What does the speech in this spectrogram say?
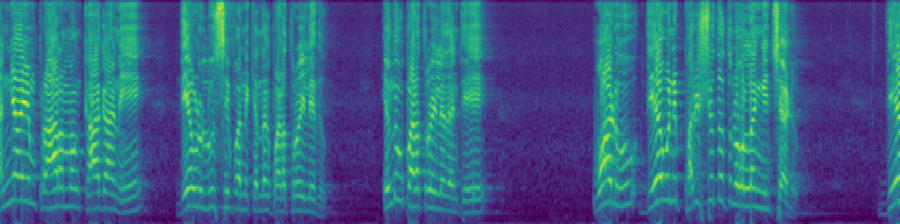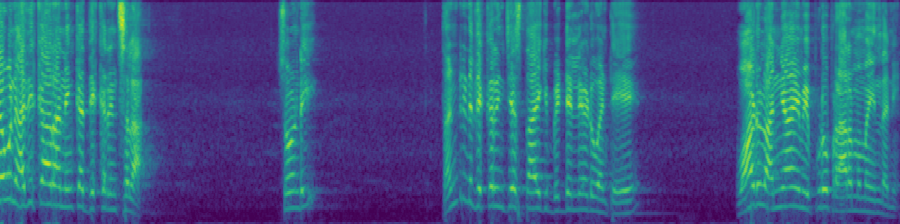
అన్యాయం ప్రారంభం కాగానే దేవుడు లూసిఫర్ని కిందకు పడత్రోయలేదు ఎందుకు పడత్రోయలేదంటే వాడు దేవుని పరిశుద్ధతను ఉల్లంఘించాడు. దేవుని అధికారాన్ని ఇంకా ధిక్కరించలా. చూడండి తండ్రిని ధిక్కరించే స్థాయికి బిడ్డ వెళ్ళాడు అంటే వాడులో అన్యాయం ఎప్పుడూ ప్రారంభమైందని.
